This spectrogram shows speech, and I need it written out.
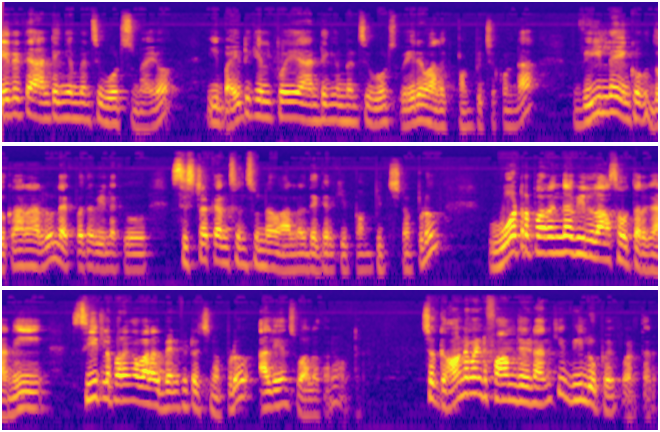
ఏదైతే యాంటీ ఇంకంబెన్సీ ఓట్స్ ఉన్నాయో ఈ బయటికి వెళ్ళిపోయే యాంటీ ఇంకంబెన్సీ ఓట్స్ వేరే వాళ్ళకి పంపించకుండా వీళ్ళే ఇంకొక దుకాణాలు లేకపోతే వీళ్ళకు సిస్టర్ కన్సర్న్స్ ఉన్న వాళ్ళ దగ్గరికి పంపించినప్పుడు ఓటర్ పరంగా వీళ్ళు లాస్ అవుతారు కానీ సీట్ల పరంగా వాళ్ళకి బెనిఫిట్ వచ్చినప్పుడు అలియన్స్ వాళ్ళతోనే ఉంటుంది సో గవర్నమెంట్ ఫామ్ చేయడానికి వీళ్ళు ఉపయోగపడతారు.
